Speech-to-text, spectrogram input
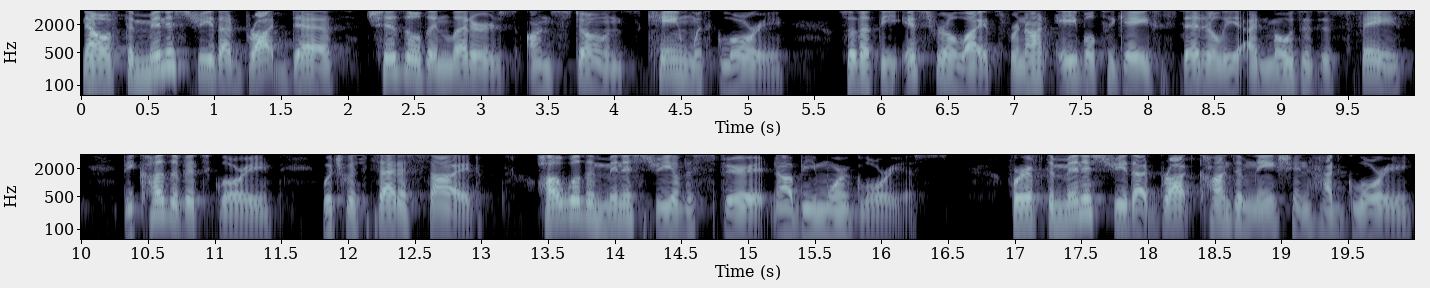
Now, if the ministry that brought death, chiseled in letters on stones, came with glory, so that the Israelites were not able to gaze steadily at Moses' face because of its glory, which was set aside, how will the ministry of the Spirit not be more glorious? For if the ministry that brought condemnation had glory,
